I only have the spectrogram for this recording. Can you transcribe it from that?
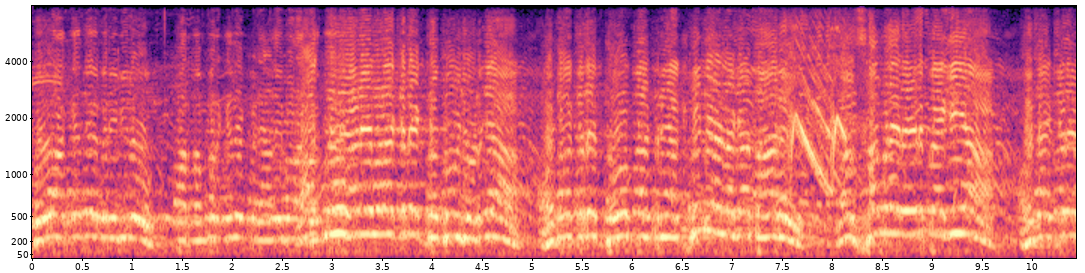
ਗੋਰਾ ਕਹਿੰਦੇ ਮੇਰੇ ਵੀਰੋ ਪਰ ਨੰਬਰ ਕਹਿੰਦੇ ਕੜਿਆਲੇ ਵਾਲਾ ਕਹਿੰਦੇ ਆਣੇ ਵਾਲਾ ਕਦੇ ਗੱਗੂ ਜੁੜ ਗਿਆ। ਇਹਦਾ ਕਦੇ ਦੋ ਕੰਟਰੀਆਂ ਖੇਡਣ ਲਗਾਤਾਰ। ਨਾਲ ਸਾਹਮਣੇ ਰੇਡ ਪੈ ਗਈ ਆ। ਇਹਦਾ ਕਦੇ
